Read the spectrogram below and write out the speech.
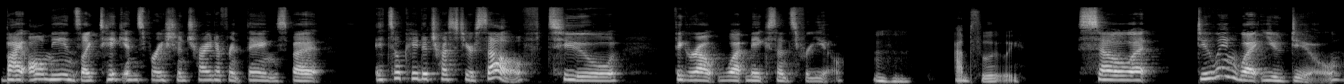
by all means like take inspiration, try different things, but it's okay to trust yourself to figure out what makes sense for you. Mm-hmm. Absolutely. So, doing what you do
